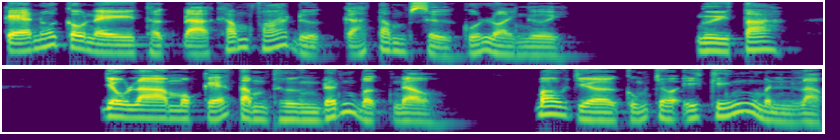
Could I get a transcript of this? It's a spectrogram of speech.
Kẻ nói câu này thật đã khám phá được cả tâm sự của loài người. Người ta, dầu là một kẻ tầm thường đến bậc nào, bao giờ cũng cho ý kiến mình là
